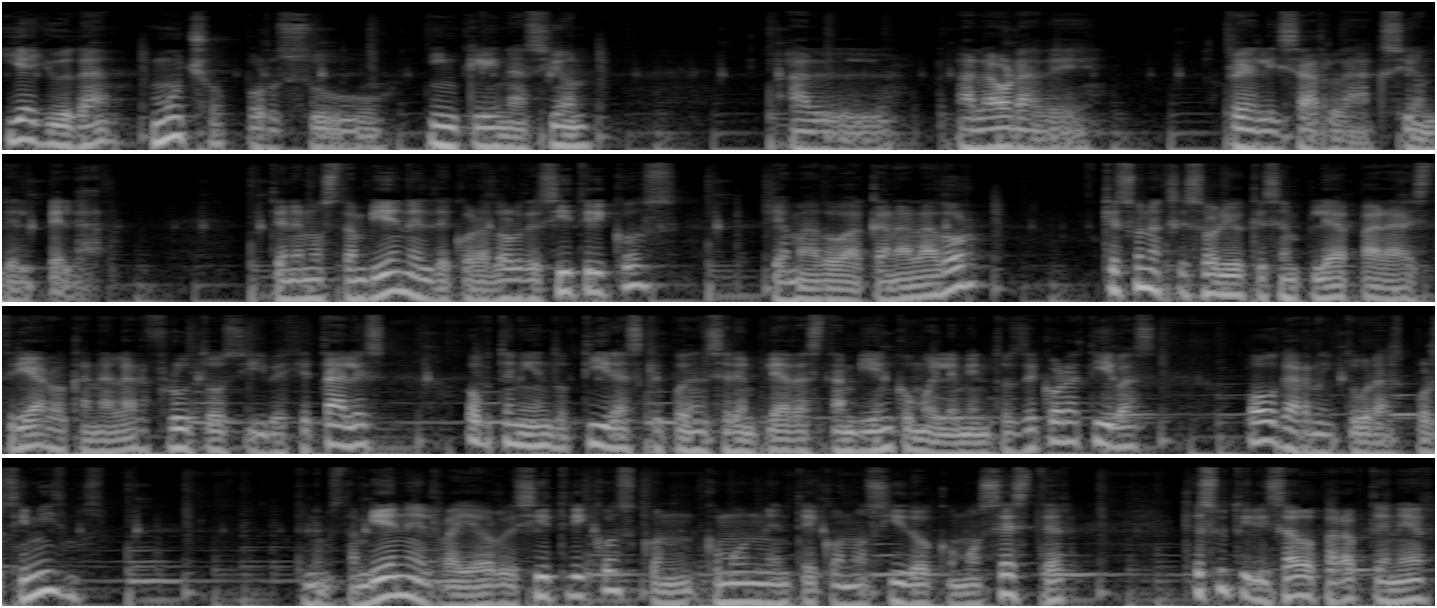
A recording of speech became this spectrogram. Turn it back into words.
y ayuda mucho por su inclinación a la hora de realizar la acción del pelado. Tenemos también el decorador de cítricos llamado acanalador, que es un accesorio que se emplea para estriar o acanalar frutos y vegetales, obteniendo tiras que pueden ser empleadas también como elementos decorativas o garnituras por sí mismos. Tenemos también el rallador de cítricos, comúnmente conocido como cester, que es utilizado para obtener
